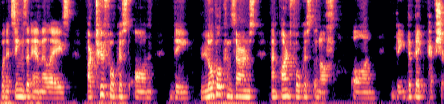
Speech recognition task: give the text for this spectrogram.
when it seems that MLAs are too focused on the local concerns and aren't focused enough on the, the big picture,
